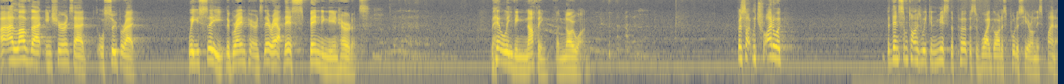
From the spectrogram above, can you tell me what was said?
I love that insurance ad or super ad where you see the grandparents, they're out, they're spending the inheritance. They're leaving nothing for no one. But it's like we try to. But then sometimes we can miss the purpose of why God has put us here on this planet.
